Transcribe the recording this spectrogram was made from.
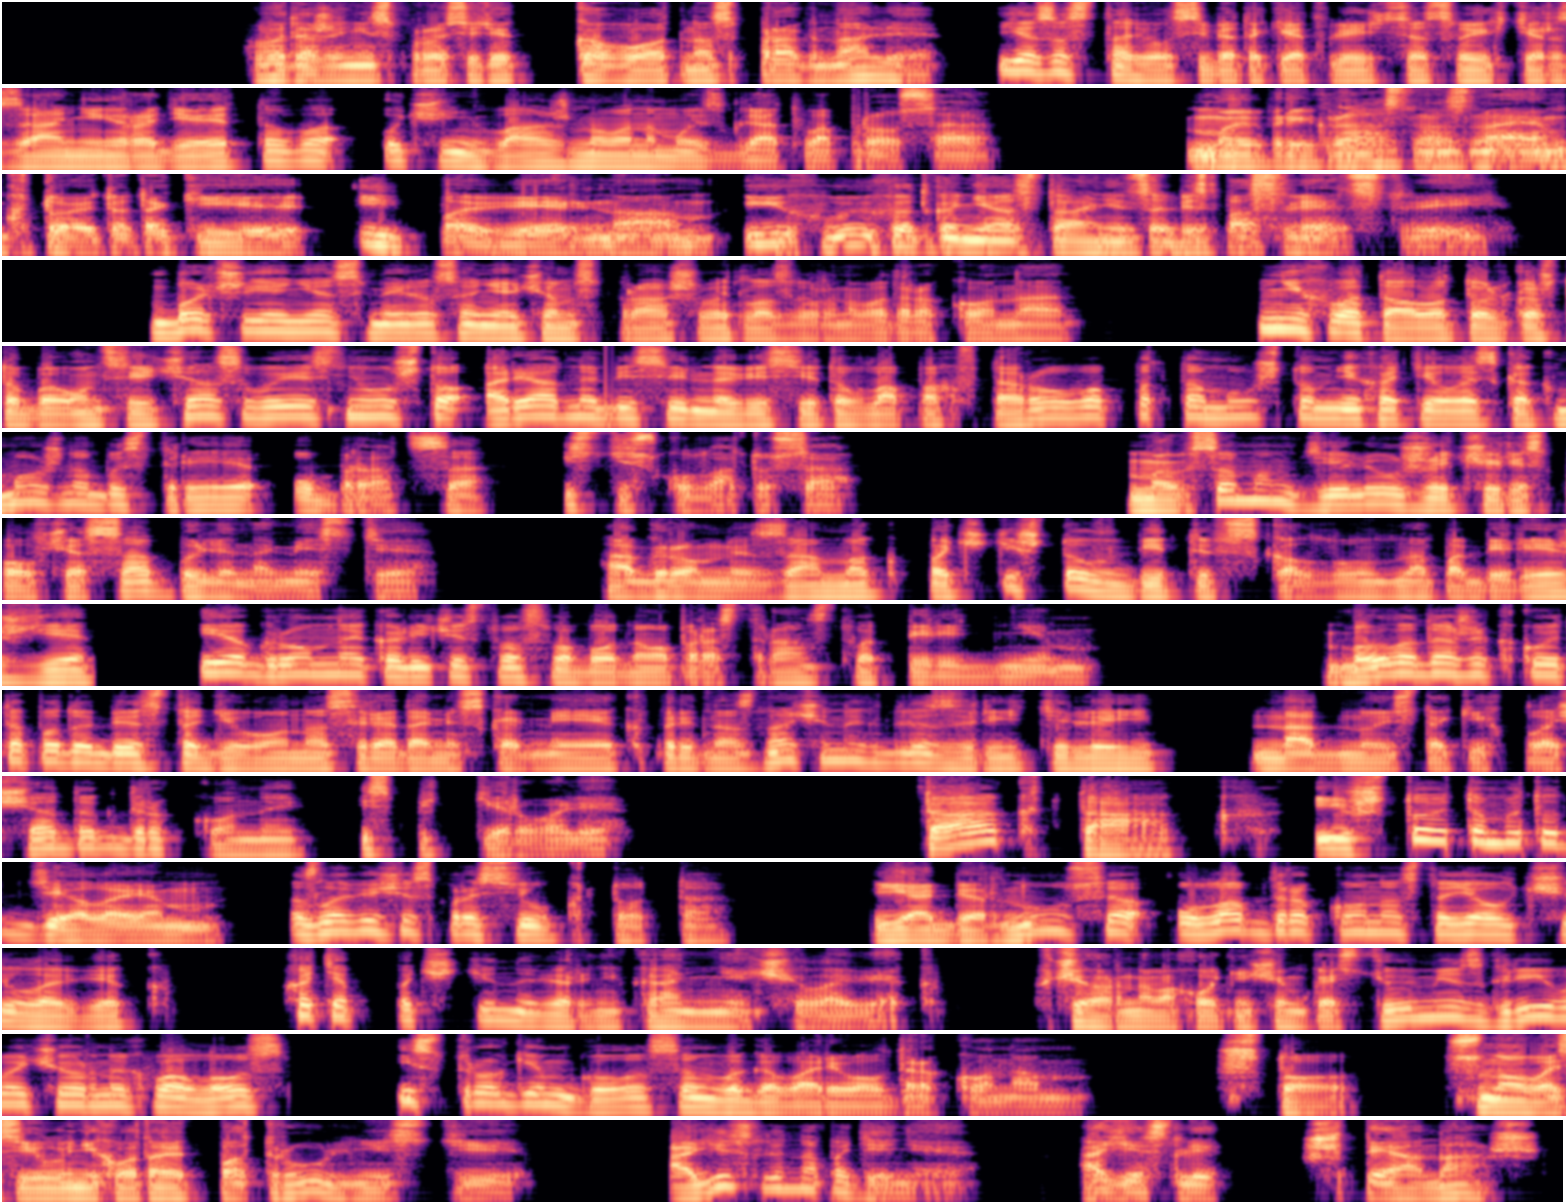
Вы даже не спросите, кого от нас прогнали? Я заставил себя таки отвлечься от своих терзаний ради этого очень важного, на мой взгляд, вопроса. «Мы прекрасно знаем, кто это такие, и, поверь нам, их выходка не останется без последствий». Больше я не осмелился ни о чем спрашивать лазурного дракона. Не хватало только, чтобы он сейчас выяснил, что Ариадна бессильно висит в лапах второго, потому что мне хотелось как можно быстрее убраться из Тискулатуса. Мы в самом деле уже через полчаса были на месте. Огромный замок, почти что вбитый в скалу на побережье, и огромное количество свободного пространства перед ним. Было даже какое-то подобие стадиона с рядами скамеек, предназначенных для зрителей. На одну из таких площадок драконы испикировали. «Так, так, и что это мы тут делаем?» – зловеще спросил кто-то. Я обернулся, у лап дракона стоял человек, хотя почти наверняка не человек. В черном охотничьем костюме с гривой черных волос и строгим голосом выговаривал драконом. «Что? Снова силы не хватает патруль нести?» А если нападение? А если шпионаж?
